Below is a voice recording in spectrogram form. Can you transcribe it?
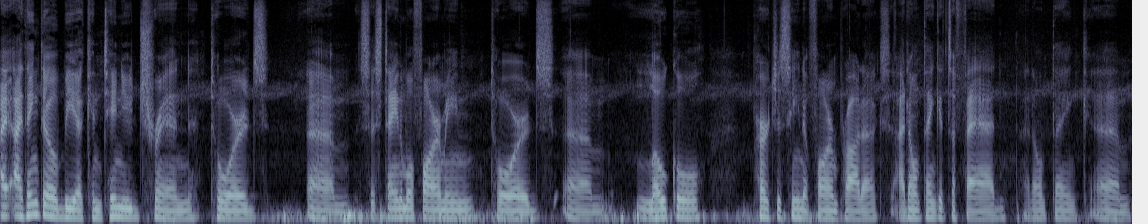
I, I think there will be a continued trend towards um, sustainable farming, towards um, local purchasing of farm products. I don't think it's a fad. I don't think um,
